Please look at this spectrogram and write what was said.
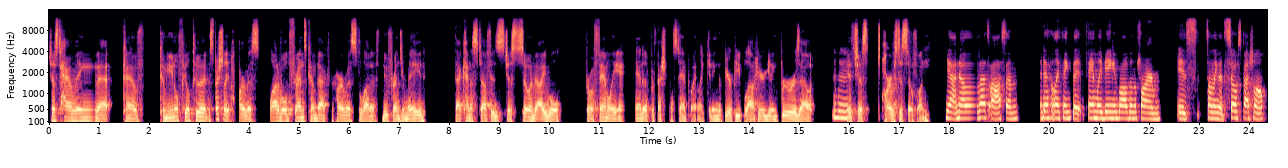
just having that kind of communal feel to it, especially at harvest. A lot of old friends come back for harvest, a lot of new friends are made. That kind of stuff is just so invaluable from a family and a professional standpoint, like getting the beer people out here, getting brewers out. Mm-hmm. It's just harvest is so fun. Yeah, no, that's awesome. I definitely think that family being involved on the farm is something that's so special,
